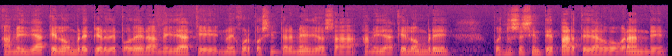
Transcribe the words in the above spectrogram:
a medida que el hombre pierde poder, a medida que no hay cuerpos intermedios, a, medida que el hombre pues no se siente parte de algo grande,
